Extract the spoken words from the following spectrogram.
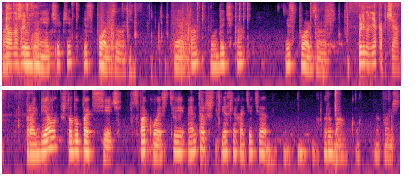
Взял наживку. Кузнечики. Использовать. Это удочка. Использовать. Блин, у меня копча. Пробел, чтобы подсечь. Спокойствие. Enter, если хотите рыбалку закончить.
